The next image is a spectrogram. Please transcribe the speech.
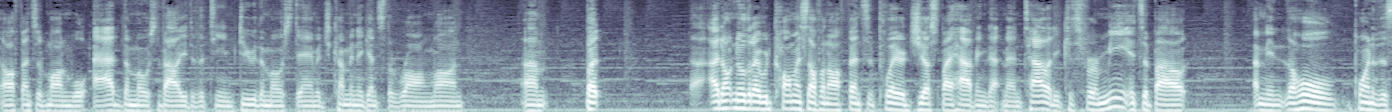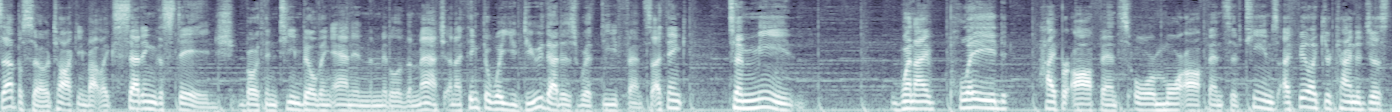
offensive mon will add the most value to the team, do the most damage, come in against the wrong mon. Um, but I don't know that I would call myself an offensive player just by having that mentality. Because for me, it's about I mean, the whole point of this episode talking about like setting the stage, both in team building and in the middle of the match. And I think the way you do that is with defense. I think to me, when I've played hyper offense or more offensive teams, I feel like you're kind of just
